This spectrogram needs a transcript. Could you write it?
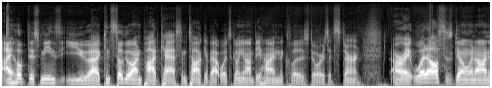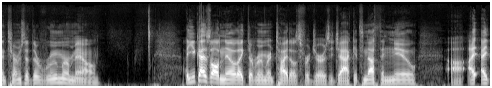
I hope this means you uh, can still go on podcasts and talk about what's going on behind the closed doors at Stern. All right, what else is going on in terms of the rumor mill? You guys all know like the rumored titles for Jersey Jack. It's nothing new. Uh, I, I,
